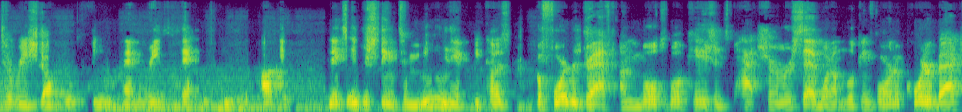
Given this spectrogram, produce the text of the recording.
to reshuffle his feet and reset his pocket. And it's interesting to me, Nick, because before the draft, on multiple occasions, Pat Shurmur said, What I'm looking for in a quarterback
